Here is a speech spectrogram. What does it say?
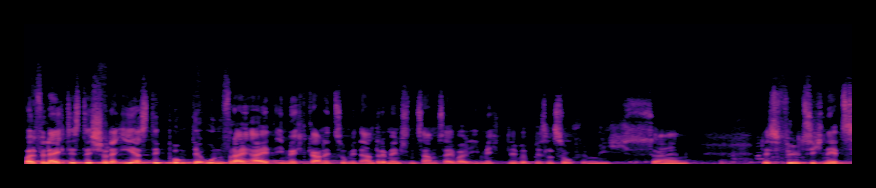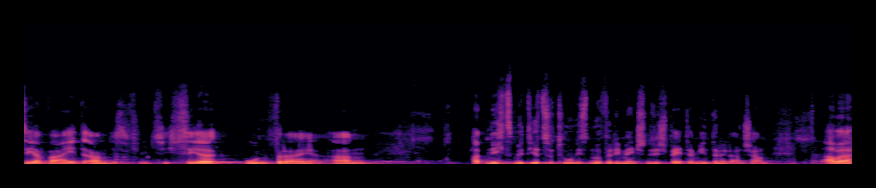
Weil vielleicht ist das schon der erste Punkt der Unfreiheit. Ich möchte gar nicht so mit anderen Menschen zusammen sein, weil ich möchte lieber ein bisschen so für mich sein. Das fühlt sich nicht sehr weit an, das fühlt sich sehr unfrei an. Hat nichts mit dir zu tun, ist nur für die Menschen, die es später im Internet anschauen. Aber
